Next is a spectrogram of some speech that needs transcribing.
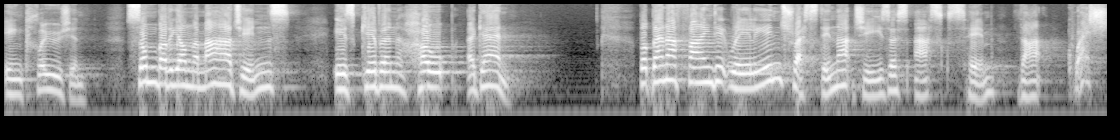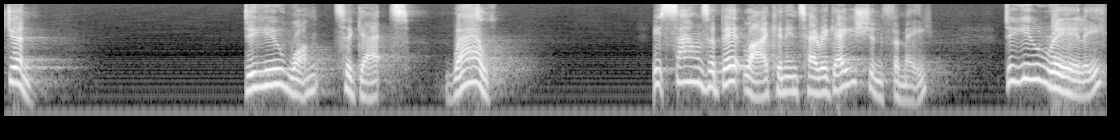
inclusion. Somebody on the margins is given hope again. But then I find it really interesting that Jesus asks him that question Do you want to get well? It sounds a bit like an interrogation for me. Do you really?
